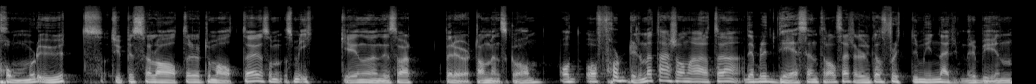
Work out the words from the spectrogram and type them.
kommer det ut typisk salater eller tomater som, som ikke nødvendigvis har vært berørt av en menneskehånd. Og, og, Fordelen med dette er, sånn er at det blir desentralisert, eller du kan flytte mye nærmere byen.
